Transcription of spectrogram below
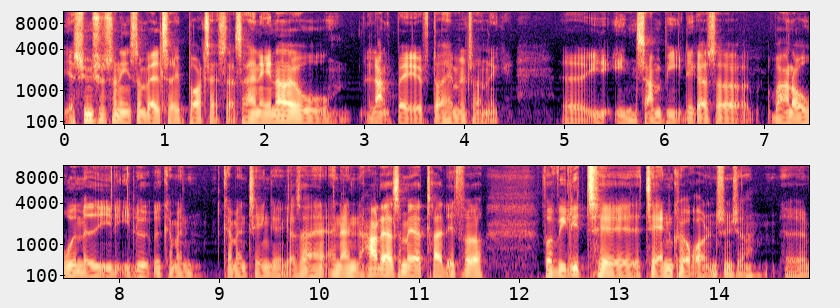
jeg synes jo sådan en som Valtteri Bottas, altså han ender jo langt bagefter Hamilton, ikke? Øh, i, i den samme bil, ikke? Altså, var han overhovedet med i, i løbet, kan man, kan man tænke, ikke? Altså, han, han har det altså med at træde lidt for, for villigt til, til andenkørerrollen, synes jeg. Øh,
